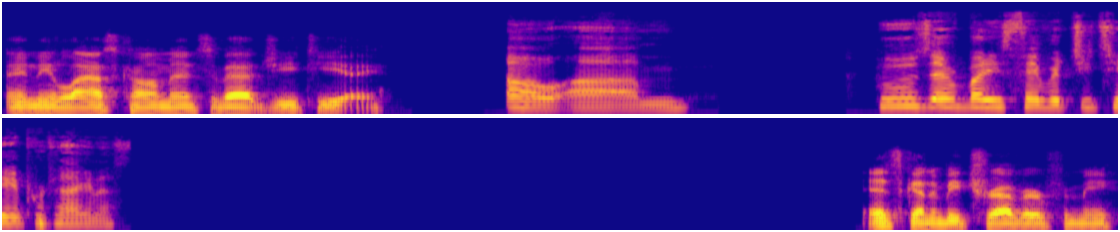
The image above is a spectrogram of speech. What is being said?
Any last comments about GTA? Oh, um who's everybody's favorite GTA protagonist? It's gonna be Trevor for me.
